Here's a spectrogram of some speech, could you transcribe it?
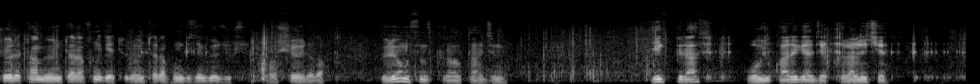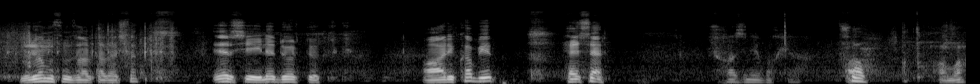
Şöyle tam ön tarafını getir. Ön tarafın bize gözüksün. Bak şöyle bak. Görüyor musunuz kral tacını? Dik biraz. O yukarı gelecek kraliçe. Görüyor musunuz arkadaşlar? Her şeyiyle dört dörtlük. Harika bir eser. Şu hazineye bak ya. Bak. Ama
